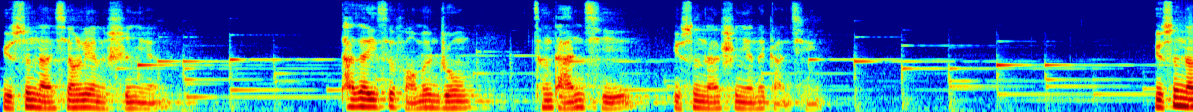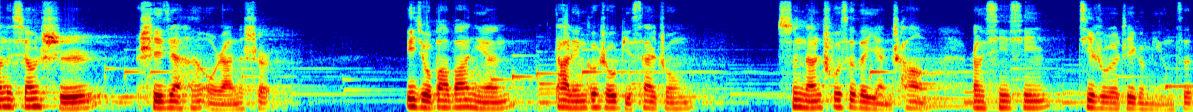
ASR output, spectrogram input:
与孙楠相恋了十年。他在一次访问中，曾谈起与孙楠十年的感情。与孙楠的相识是一件很偶然的事儿。一九八八年大连歌手比赛中，孙楠出色的演唱让欣欣记住了这个名字。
